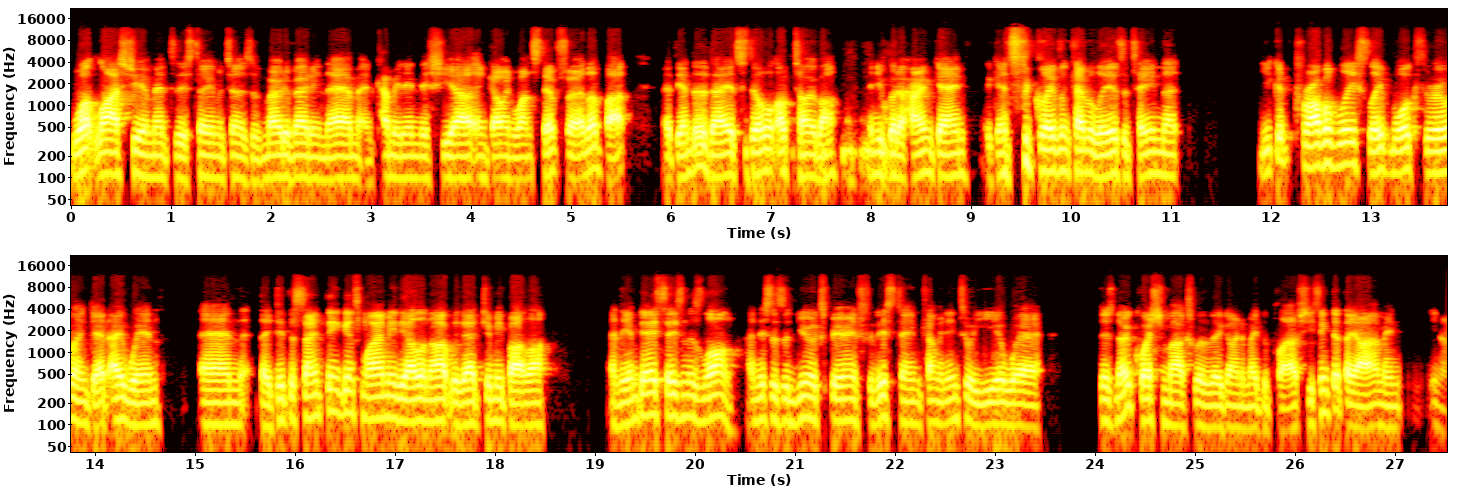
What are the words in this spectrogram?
what last year meant to this team in terms of motivating them and coming in this year and going one step further. But at the end of the day, it's still October, and you've got a home game against the Cleveland Cavaliers, a team that you could probably sleepwalk through and get a win. And they did the same thing against Miami the other night without Jimmy Butler. And the NBA season is long, and this is a new experience for this team coming into a year where there's no question marks whether they're going to make the playoffs. You think that they are. I mean, you know,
